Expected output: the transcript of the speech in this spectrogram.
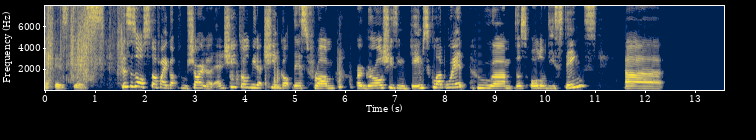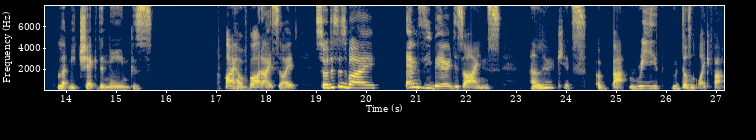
what is this? This is all stuff I got from Charlotte, and she told me that she got this from a girl she's in Games Club with, who um, does all of these things. Uh, let me check the name, because I have bad eyesight. So this is by EmZiBear Designs. And look, it's a bat wreath. Who doesn't like bat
